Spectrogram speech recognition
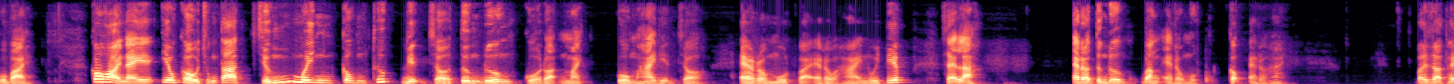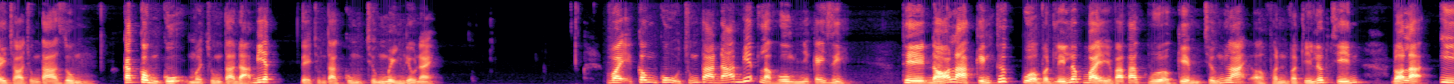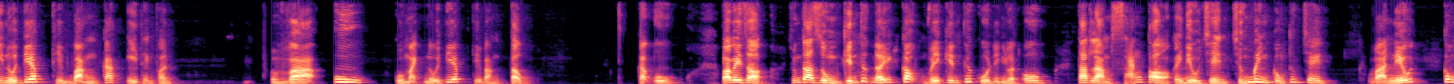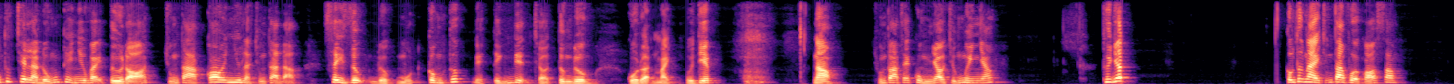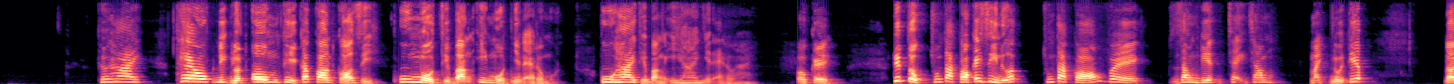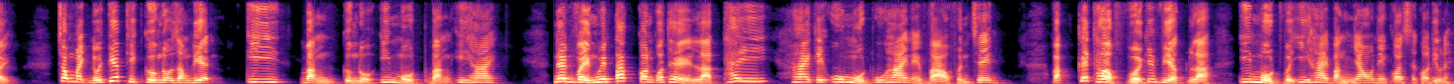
của bài. Câu hỏi này yêu cầu chúng ta chứng minh công thức điện trở tương đương của đoạn mạch gồm hai điện trở R1 và R2 nối tiếp, sẽ là R tương đương bằng R1 cộng R2. Bây giờ thầy trò chúng ta dùng các công cụ mà chúng ta đã biết để chúng ta cùng chứng minh điều này. Vậy công cụ chúng ta đã biết là gồm những cái gì? Thì đó là kiến thức của vật lý lớp 7 và ta vừa kiểm chứng lại ở phần vật lý lớp 9. Đó là Y nối tiếp thì bằng các Y thành phần. Và U của mạch nối tiếp thì bằng tổng các U. Và bây giờ chúng ta dùng kiến thức đấy cộng với kiến thức của định luật ôm. Ta làm sáng tỏ cái điều trên, chứng minh công thức trên. Và nếu công thức trên là đúng thì như vậy từ đó chúng ta coi như là chúng ta đã xây dựng được một công thức để tính điện trở tương đương của đoạn mạch nối tiếp. Nào, chúng ta sẽ cùng nhau chứng minh nhé. Thứ nhất, công thức này chúng ta vừa có xong. Thứ hai, theo định luật ôm thì các con có gì? U1 thì bằng I1 nhân R1. U2 thì bằng I2 nhân R2. Ok. Tiếp tục chúng ta có cái gì nữa? Chúng ta có về dòng điện chạy trong mạch nối tiếp. Đây, trong mạch nối tiếp thì cường độ dòng điện I bằng cường độ I1 bằng I2. Nên về nguyên tắc con có thể là thay hai cái U1, U2 này vào phần trên và kết hợp với cái việc là Y1 với Y2 bằng nhau nên con sẽ có điều này.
